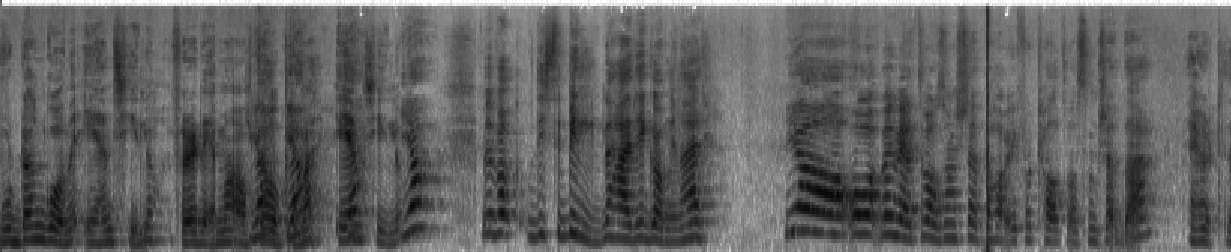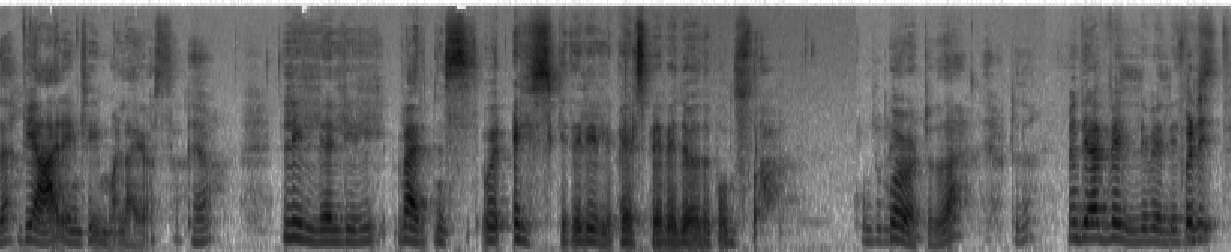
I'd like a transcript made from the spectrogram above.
Hvordan gå ned én kilo? For det er det man alltid Ja, holder på ja, med. Én ja, kilo. ja. Men hva, disse bildene her i gangen her Ja, og, Men vet du hva som skjedde? Har vi fortalt hva som skjedde? Jeg hørte det. Vi er egentlig innmari lei oss. Ja. Lille Lill, verdens vår elskede lille pelsbaby, døde på onsdag. Hørte du det? Jeg hørte det. Men det er veldig, veldig Fordi, trist.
